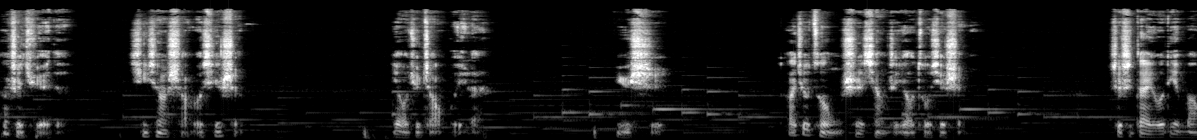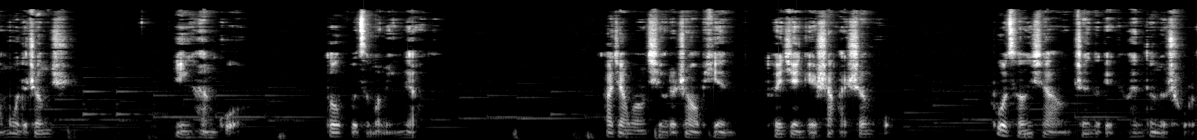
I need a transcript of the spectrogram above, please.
他只觉得心上少了些什么，要去找回来。于是。他就总是想着要做些什么，这是带有点盲目的争取，因和果都不怎么明了。他将王启尧的照片推荐给上海生活，不曾想真的给刊登了出来。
